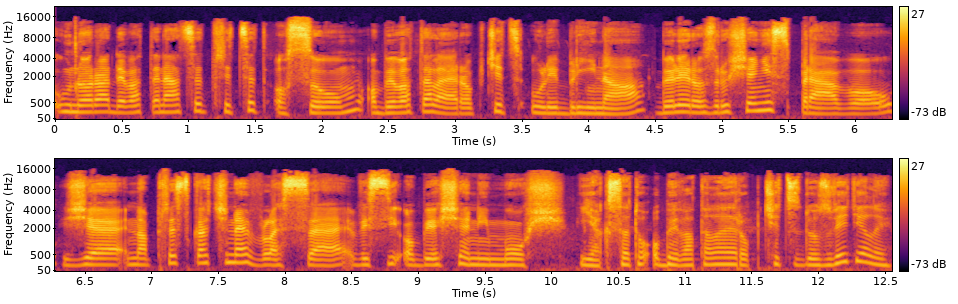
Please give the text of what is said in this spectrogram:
února 1938 obyvatelé Robčic u Liblína byli rozrušeni zprávou, že na přeskačné v lese visí oběšený muž. Jak se to obyvatelé Robčic dozvěděli?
